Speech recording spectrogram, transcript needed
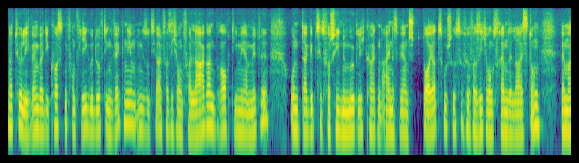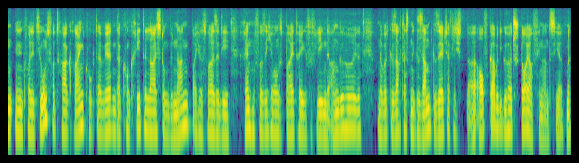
Natürlich, wenn wir die Kosten vom Pflegebedürftigen wegnehmen und in die Sozialversicherung verlagern, braucht die mehr Mittel. Und da gibt es jetzt verschiedene Möglichkeiten. Eines wären Steuerzuschüsse für versicherungsfremde Leistungen. Wenn man in den Koalitionsvertrag reinguckt, da werden da konkrete Leistungen benannt, beispielsweise die Rentenversicherungsbeiträge für pflegende Angehörige. Und da wird gesagt, das ist eine gesamtgesellschaftliche äh, Aufgabe, die gehört steuerfinanziert. Ne?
